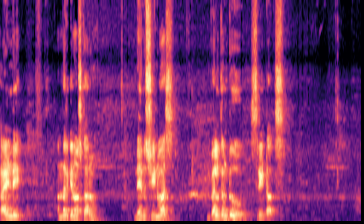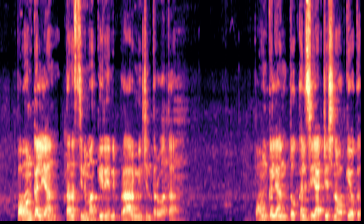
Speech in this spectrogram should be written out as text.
హాయ్ అండి. అందరికీ నమస్కారం. నేను Srinivas. Welcome to Sri talks. Pawan Kalyan తన సినిమా కెరీర్ని ప్రారంభించిన తర్వాత పవన్ కళ్యాణ్తో కలిసి యాక్ట్ చేసిన ఒకే ఒక్క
